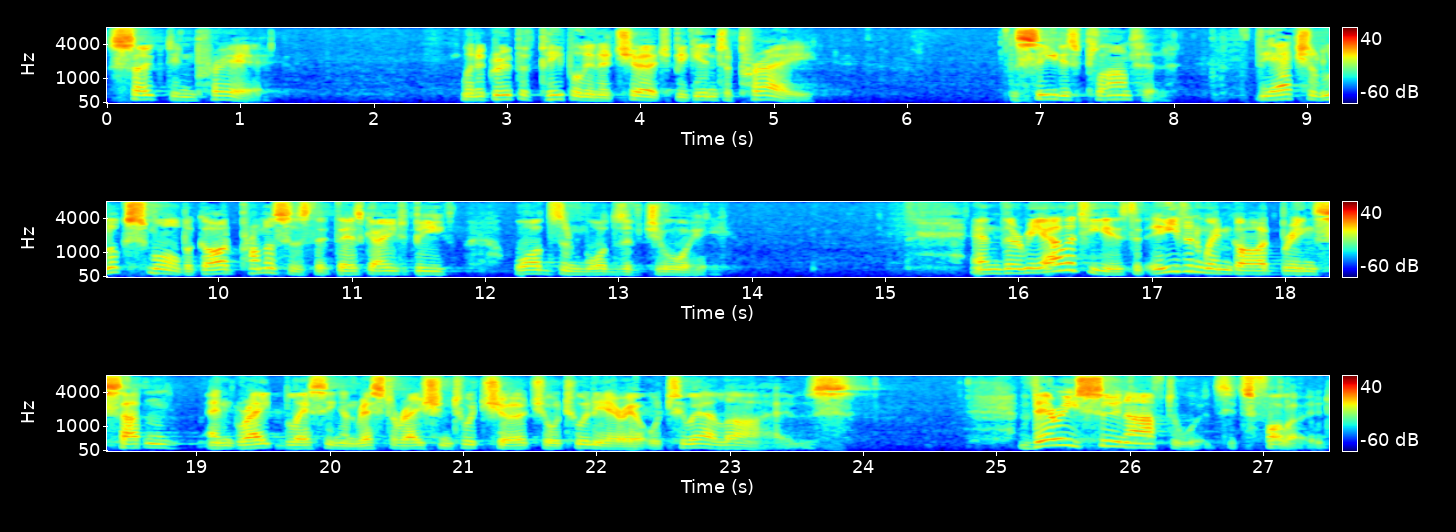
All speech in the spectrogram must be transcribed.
soaked in prayer. When a group of people in a church begin to pray, the seed is planted. The action looks small, but God promises that there's going to be wads and wads of joy. And the reality is that even when God brings sudden and great blessing and restoration to a church or to an area or to our lives, very soon afterwards it's followed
